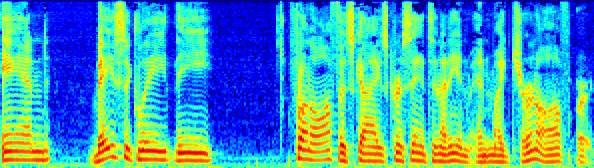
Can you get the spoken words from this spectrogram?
And basically, the front office guys, Chris Antonetti and, and Mike Chernoff, are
